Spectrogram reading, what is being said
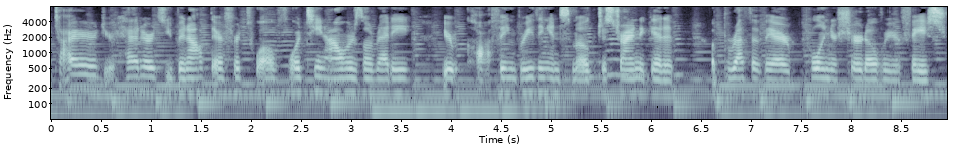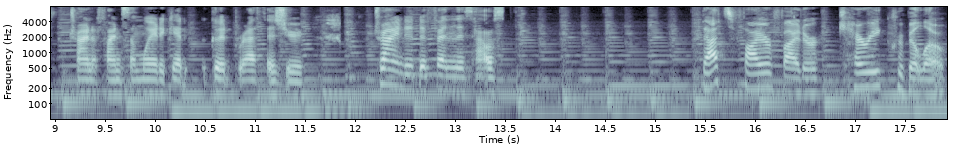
tired, your head hurts, you've been out there for 12, 14 hours already, you're coughing, breathing in smoke, just trying to get a, a breath of air, pulling your shirt over your face, trying to find some way to get a good breath as you're trying to defend this house. That's firefighter Carrie Crivillo.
